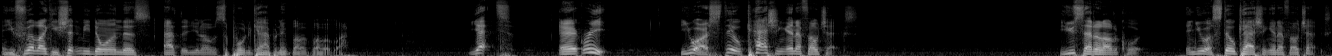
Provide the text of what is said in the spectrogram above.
And you feel like he shouldn't be doing this after, you know, supporting Kaepernick, blah, blah, blah, blah, blah. Yet, Eric Reid, you are still cashing NFL checks. You settled out of court, and you are still cashing NFL checks.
